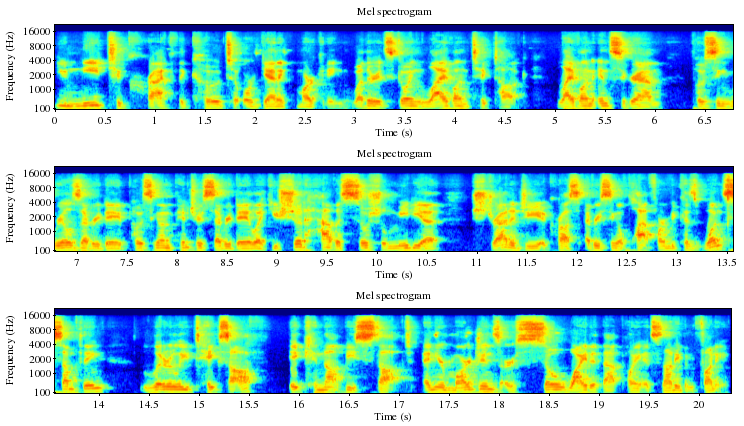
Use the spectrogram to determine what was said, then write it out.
you need to crack the code to organic marketing, whether it's going live on TikTok, live on Instagram, posting reels every day, posting on Pinterest every day. Like you should have a social media strategy across every single platform because once something literally takes off, it cannot be stopped. And your margins are so wide at that point, it's not even funny.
